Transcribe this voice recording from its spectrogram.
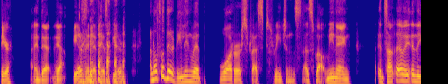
Beer. In the yeah, beer, in that case, beer. And also they're dealing with water stressed regions as well, meaning in some in the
